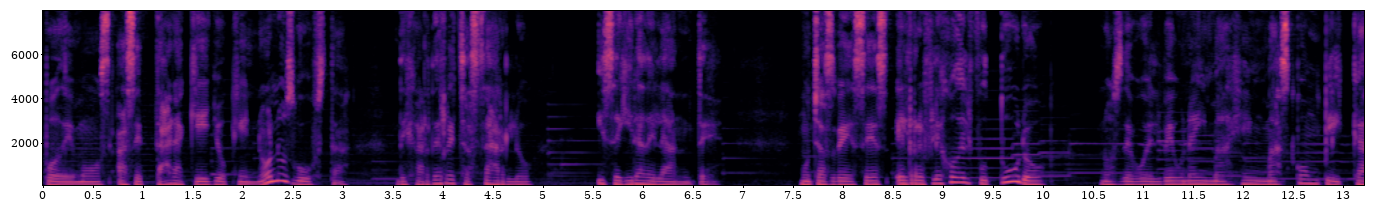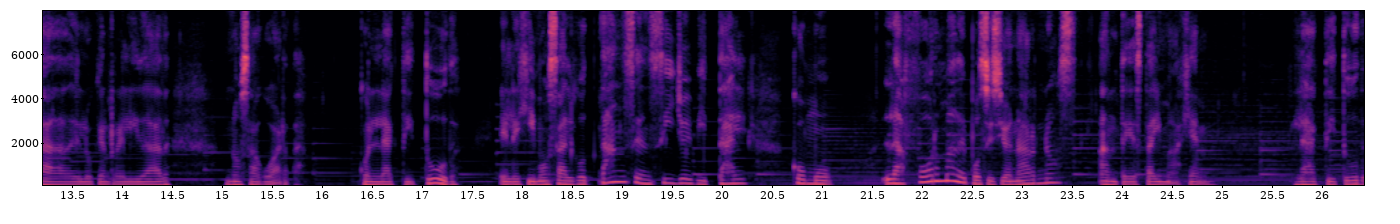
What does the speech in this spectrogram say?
podemos aceptar aquello que no nos gusta, dejar de rechazarlo y seguir adelante. Muchas veces el reflejo del futuro nos devuelve una imagen más complicada de lo que en realidad nos aguarda. Con la actitud elegimos algo tan sencillo y vital como la forma de posicionarnos ante esta imagen. La actitud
